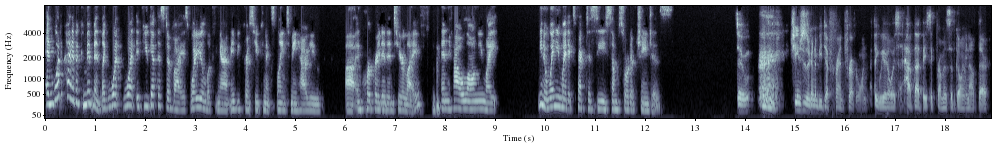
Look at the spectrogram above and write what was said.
And what kind of a commitment like what what if you get this device what are you looking at? Maybe chris you can explain to me how you uh, incorporate it into your life and how long you might you know when you might expect to see some sort of changes so changes are going to be different for everyone. I think we always have that basic premise of going out there.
